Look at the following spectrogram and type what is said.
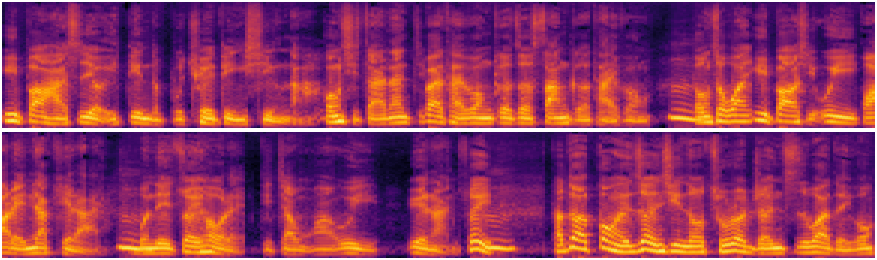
预报还是有一定的不确定性啦。恭喜在咱击败台风叫做三格台风，当初阮预报是为花莲遐起来，问题最后咧直接往为越南，所以。他都要共为韧性中，除了人之外的一个，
